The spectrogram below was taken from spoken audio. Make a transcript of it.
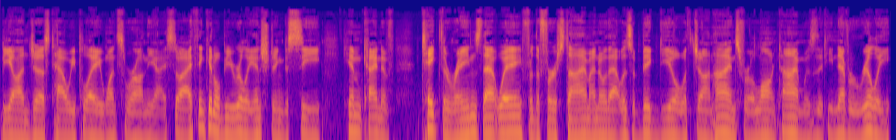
beyond just how we play once we're on the ice. So I think it'll be really interesting to see him kind of take the reins that way for the first time. I know that was a big deal with John Hynes for a long time was that he never really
